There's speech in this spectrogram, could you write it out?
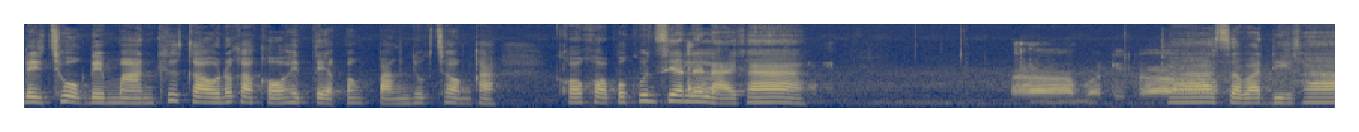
ได้โชคได้มานคือเก่าเนาะค่ะขอให้แตกปังๆ ยกช่องค่ะ ขอขอบพระคุณเซียนหลายๆ ค่ะ ครับสวัสดีครับ ค่ะ สวัสดีค่ะ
